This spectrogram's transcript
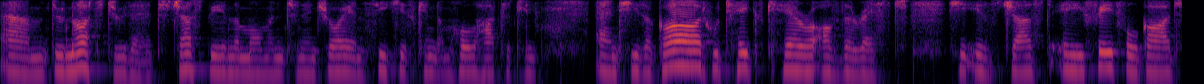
Um, do not do that. Just be in the moment and enjoy and seek His kingdom wholeheartedly. And He's a God who takes care of the rest. He is just a faithful God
